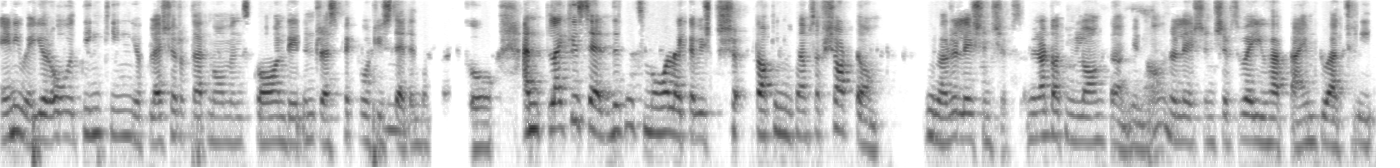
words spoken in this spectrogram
anyway. You're overthinking your pleasure of that moment's gone. They didn't respect what you Hmm. said in the first go. And like you said this is more like a we sh- talking in terms of short term you know relationships. We're not talking long term you know relationships where you have time to actually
